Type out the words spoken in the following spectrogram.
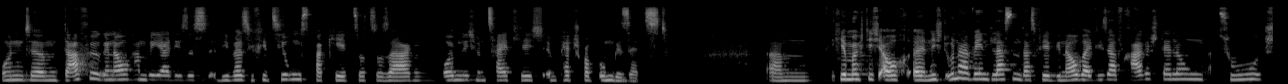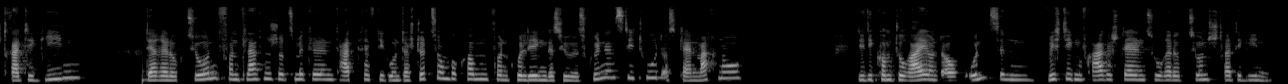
und ähm, dafür genau haben wir ja dieses Diversifizierungspaket sozusagen räumlich und zeitlich im Patchcrop umgesetzt. Ähm, hier möchte ich auch äh, nicht unerwähnt lassen, dass wir genau bei dieser Fragestellung zu Strategien der Reduktion von Pflanzenschutzmitteln tatkräftige Unterstützung bekommen von Kollegen des Julius Grün Institut aus Kleinmachnow, die die Komturei und auch uns in wichtigen Fragestellen zu Reduktionsstrategien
